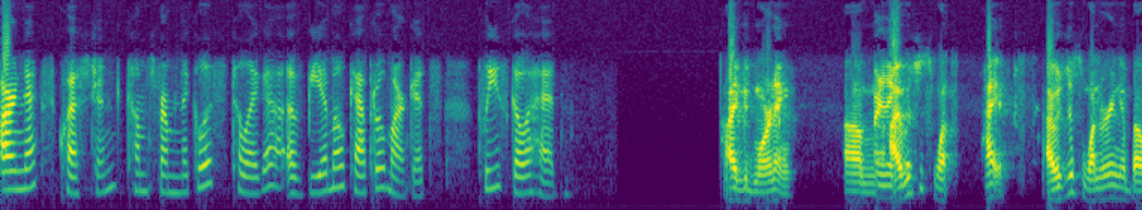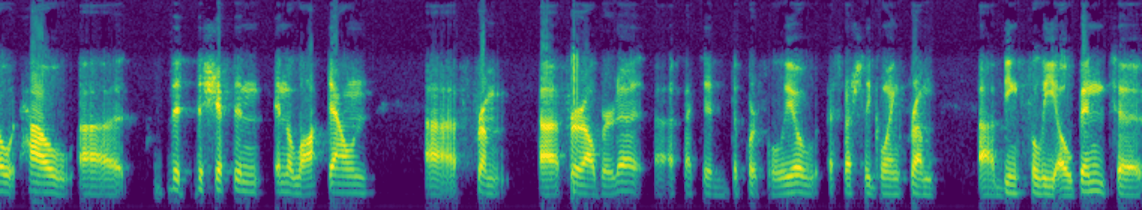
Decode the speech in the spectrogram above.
Our next question comes from Nicholas Telega of BMO Capital Markets. Please go ahead. Hi, good morning. Um, I was just hi. I was just wondering about how uh, the the shift in in the lockdown uh, from uh, for Alberta uh, affected the portfolio, especially going from uh, being fully open to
